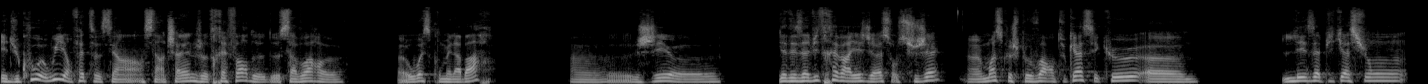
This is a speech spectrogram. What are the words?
Et du coup, oui, en fait, c'est un c'est un challenge très fort de, de savoir où est-ce qu'on met la barre euh, j'ai euh, il y a des avis très variés, je dirais, sur le sujet. Euh, moi, ce que je peux voir en tout cas, c'est que les applications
